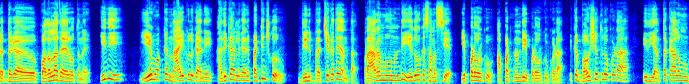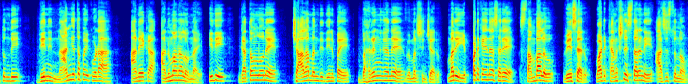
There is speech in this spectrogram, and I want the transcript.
పెద్దగా పొదల్లా తయారవుతున్నాయి. ఇది ఏ ఒక్క నాయకులు కానీ అధికారులు కానీ పట్టించుకోరు. దీని ప్రత్యేకతే అంత. ప్రారంభం నుండి ఏదో ఒక సమస్య. ఇప్పటి వరకు అప్పటి నుండి ఇప్పటి వరకు కూడా. ఇక భవిష్యత్తులో కూడా ఇది ఎంతకాలం ఉంటుంది? దీని నాణ్యతపై కూడా అనేక అనుమానాలు ఉన్నాయి. ఇది గతంలోనే చాలామంది దీనిపై బహిరంగంగానే విమర్శించారు. మరి ఇప్పటికైనా సరే స్తంభాలు వేశారు. వాటి కనెక్షన్ ఇస్తారని ఆశిస్తున్నాం.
